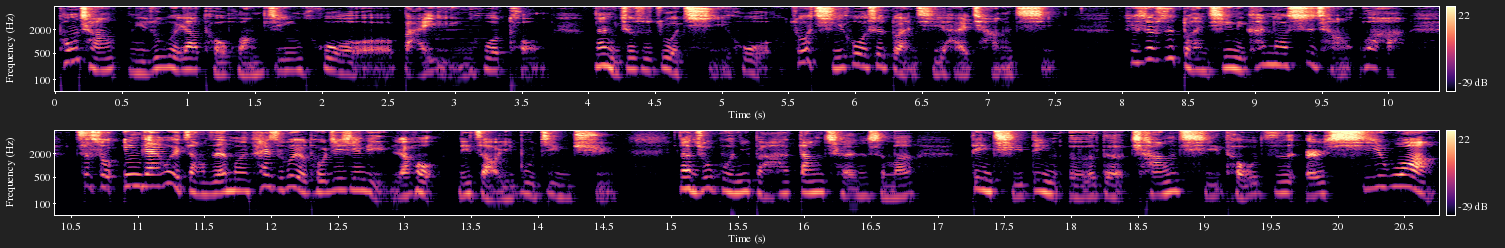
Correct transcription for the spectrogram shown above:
通常你如果要投黄金或白银或铜，那你就是做期货。做期货是短期还长期？也就是短期，你看到市场哇这时候应该会涨，人们开始会有投机心理，然后你早一步进去。那如果你把它当成什么定期定额的长期投资，而希望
